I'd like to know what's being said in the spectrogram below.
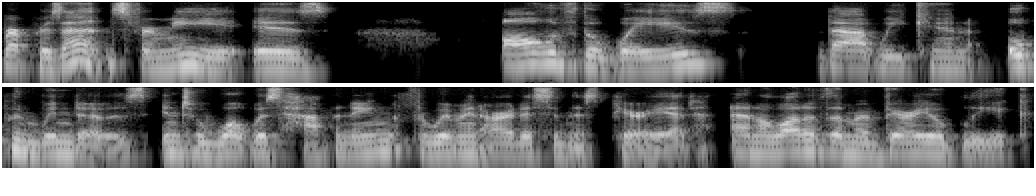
represents for me is all of the ways that we can open windows into what was happening for women artists in this period. And a lot of them are very oblique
